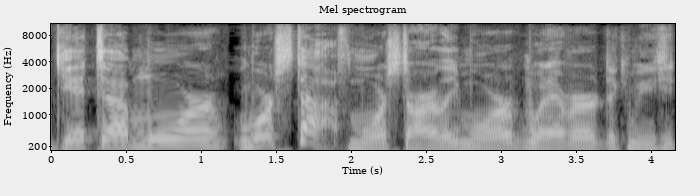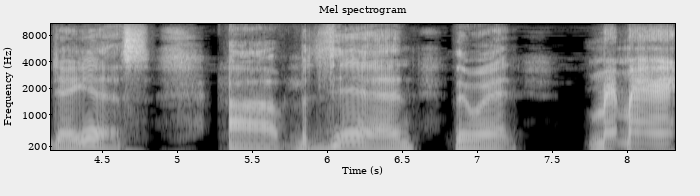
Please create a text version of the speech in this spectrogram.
get uh, more more stuff, more Starly, more whatever the community day is. Uh, but then they went meh, meh,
